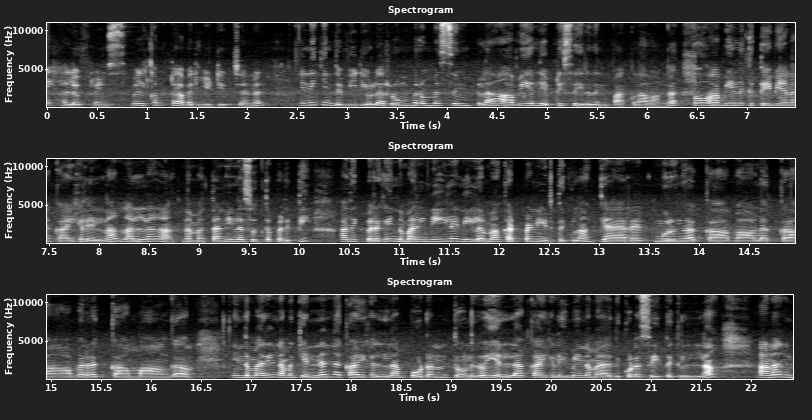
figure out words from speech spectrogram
Hi hello friends welcome to our YouTube channel. இன்றைக்கி இந்த வீடியோவில் ரொம்ப ரொம்ப சிம்பிளாக அவியல் எப்படி செய்கிறதுன்னு பார்க்கலாம் வாங்க. ஸோ அவியலுக்கு தேவையான காய்கள் எல்லாம் நல்லா நம்ம தண்ணியில் சுத்தப்படுத்தி அதுக்கு பிறகு இந்த மாதிரி நீள நீளமாக கட் பண்ணி எடுத்துக்கலாம். கேரட் முருங்கைக்காய் வாழைக்காய் அவரைக்காய் மாங்காய். இந்த மாதிரி நமக்கு என்னென்ன காய்கள்லாம் போடணும்னு தோணுதோ எல்லா காய்களையுமே நம்ம அது கூட சேர்த்துக்கலாம். ஆனால்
